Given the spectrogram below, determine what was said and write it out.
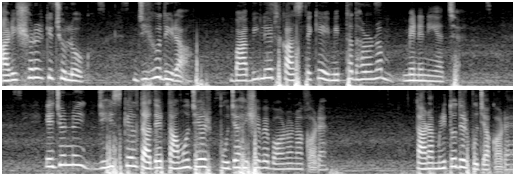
আর ঈশ্বরের কিছু লোক, জিহুদিরা, বাবিলের কাছ থেকে এই মিথ্যা ধারণা মেনে নিয়েছে। এজন্যই জিহিসকেল তাদের তামুজের পূজা হিসেবে বর্ণনা করে। তারা মৃতদের পূজা করে।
